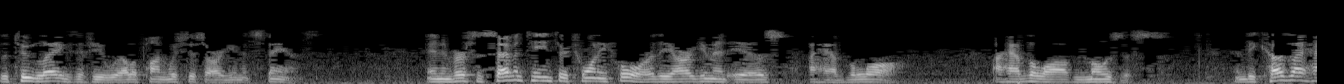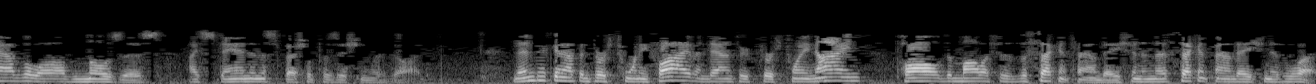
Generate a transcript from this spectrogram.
the two legs, if you will, upon which this argument stands. And in verses 17 through 24, the argument is I have the law. I have the law of Moses. And because I have the law of Moses, I stand in a special position with God. Then picking up in verse 25 and down through verse 29, Paul demolishes the second foundation, and the second foundation is what?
